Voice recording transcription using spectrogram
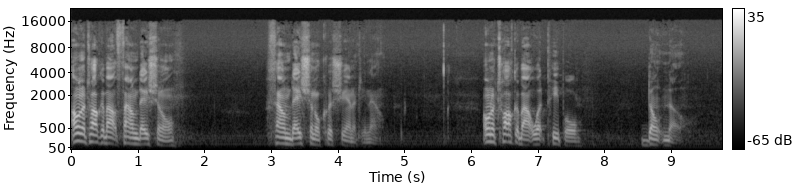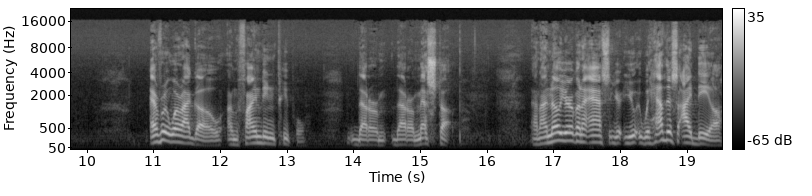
I want to talk about foundational foundational Christianity now. I want to talk about what people don't know. Everywhere I go, I'm finding people that are, that are messed up. And I know you're going to ask, you, you, we have this idea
